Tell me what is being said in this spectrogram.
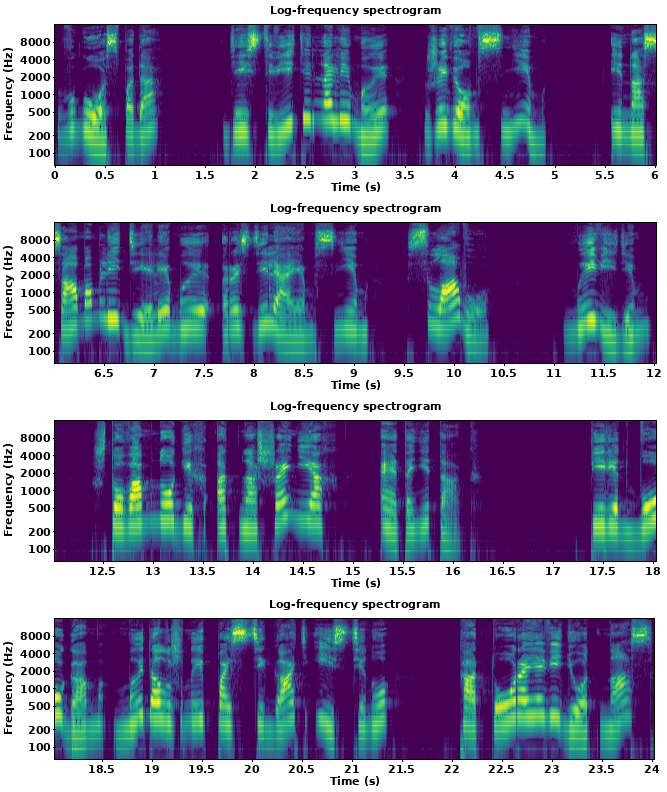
в Господа – действительно ли мы живем с Ним и на самом ли деле мы разделяем с Ним славу, мы видим, что во многих отношениях это не так. Перед Богом мы должны постигать истину, которая ведет нас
